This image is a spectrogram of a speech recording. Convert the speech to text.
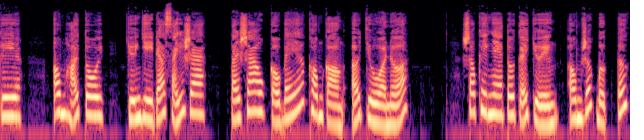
kia. Ông hỏi tôi chuyện gì đã xảy ra, tại sao cậu bé không còn ở chùa nữa. Sau khi nghe tôi kể chuyện, ông rất bực tức.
